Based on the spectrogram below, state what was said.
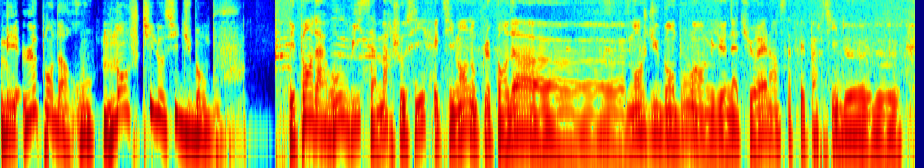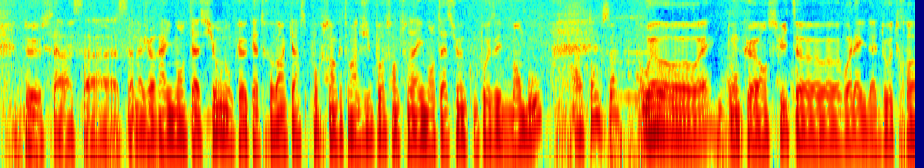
mais le panda roux mange-t-il aussi du bambou? Les pandas roux, oui, ça marche aussi, effectivement. Donc le panda euh, mange du bambou en milieu naturel, hein, ça fait partie de, de, de sa, sa, sa, majeure alimentation. Donc 95%, euh, 98% de son alimentation est composée de bambou. Ah, tant que ça? Ouais, ouais, ouais. ouais. Donc euh, ensuite, euh, voilà, il a d'autres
